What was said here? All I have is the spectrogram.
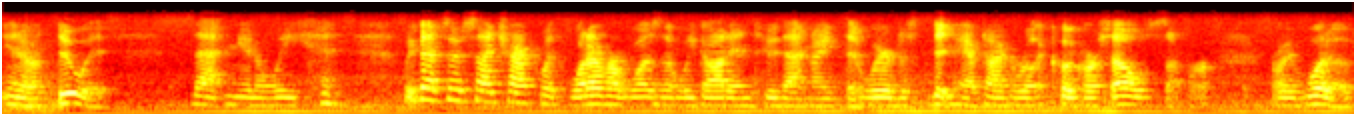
you know, do it. That, and, you know, we we got so sidetracked with whatever it was that we got into that night that we just didn't have time to really cook ourselves supper, or we would have.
